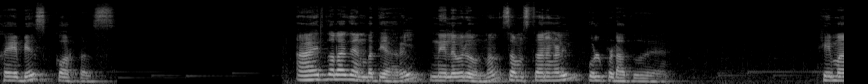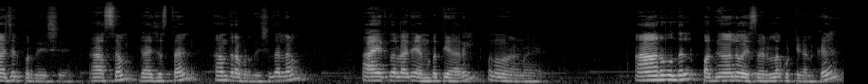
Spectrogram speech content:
ഹേബിയസ് കോർപ്പസ്. ആയിരത്തി തൊള്ളായിരത്തി അൻപത്തി ആറിൽ നിലവിൽ വന്ന സംസ്ഥാനങ്ങളിൽ ഉൾപ്പെടാത്തത്. ഹിമാചൽ പ്രദേശ് ആസം രാജസ്ഥാൻ ആന്ധ്രാപ്രദേശ് ഇതെല്ലാം ആയിരത്തി തൊള്ളായിരത്തി അൻപത്തി ആറിൽ വന്നതാണ്. ആറ് മുതൽ പതിനാല് വയസ്സുവരെയുള്ള കുട്ടികൾക്ക്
